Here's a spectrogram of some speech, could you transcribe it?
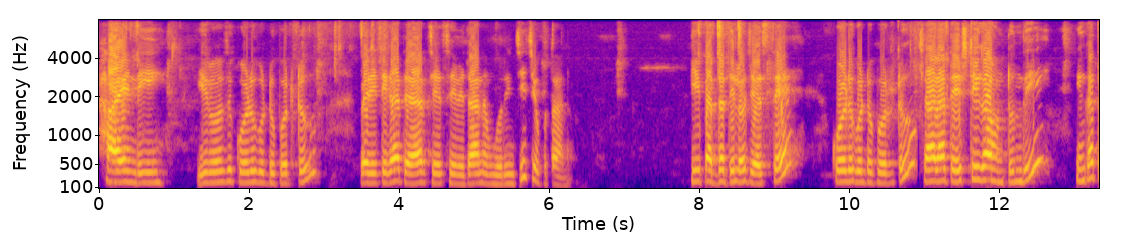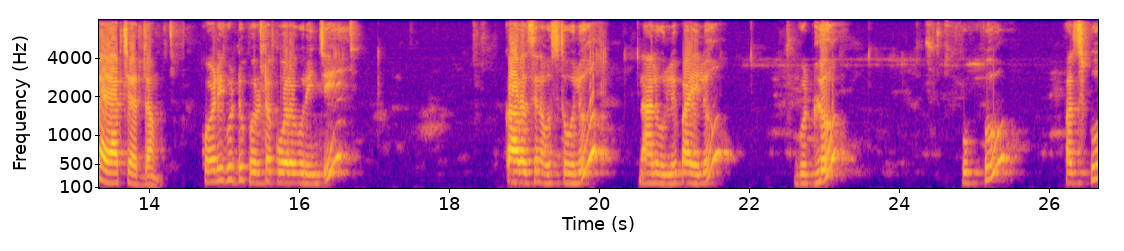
హాయ్ అండి. ఈరోజు కోడిగుడ్డు పొట్టు వెరైటీగా తయారు చేసే విధానం గురించి చెబుతాను. ఈ పద్ధతిలో చేస్తే కోడిగుడ్డు పొరుటు చాలా టేస్టీగా ఉంటుంది. ఇంకా తయారు చేద్దాం. కోడిగుడ్డు పొరుట కూర గురించి కావలసిన వస్తువులు నాలుగు ఉల్లిపాయలు గుడ్లు ఉప్పు పసుపు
